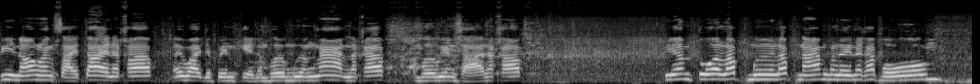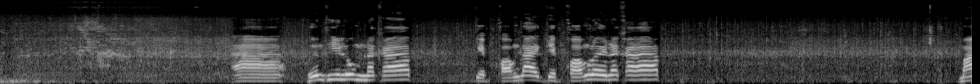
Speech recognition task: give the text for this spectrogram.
พี่น้องทางสายใต้นะครับ ไม่ว่าจะเป็นเขตอำเภอเมืองน่านนะครับอำเภอเวียงสานะครับ เตรียมตัวรับมือรับน้ำกันเลยนะครับผม อ่าพื้นที่ลุ่มนะครับ เก็บของได้เก็บของเลยนะครับ มา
